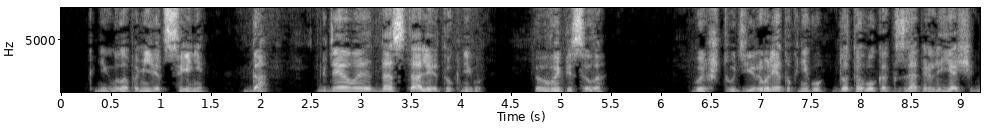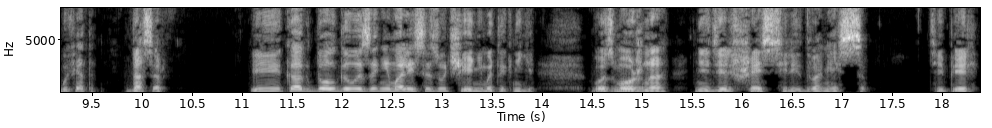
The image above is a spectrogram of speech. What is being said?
— Книга была по медицине? — Да. — Где вы достали эту книгу? — Выписала. — Вы штудировали эту книгу до того, как заперли ящик буфета? — Да, сэр. — И как долго вы занимались изучением этой книги? — Возможно, недель шесть или два месяца. — Теперь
